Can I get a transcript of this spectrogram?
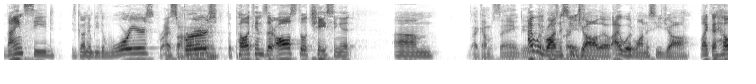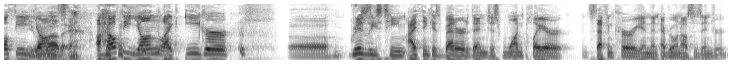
Ninth seed is going to be the Warriors, Right the Spurs, behind. the Pelicans. They're all still chasing it. Um, Like I'm saying, dude. I would like, want to it's see. Ja though. I would want to see Ja like a healthy You young, a healthy young like eager Uh, Grizzlies team. I think is better than just one player, and Stephen Curry, and then everyone else is injured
